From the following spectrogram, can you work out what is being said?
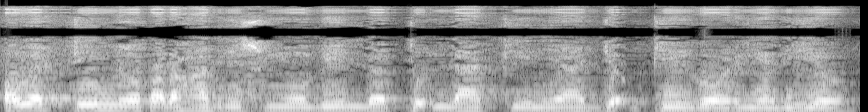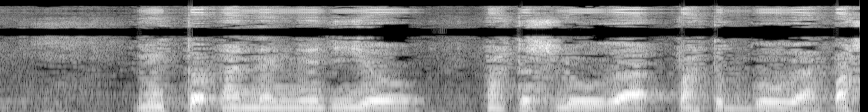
Orang tino pada hadirin semua bila tu lelaki ni ajak kira dia. Minta pandangnya dia. Lepas tu selurak, lepas tu bergurah, lepas.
